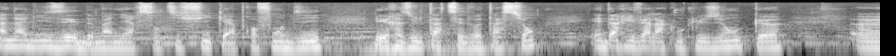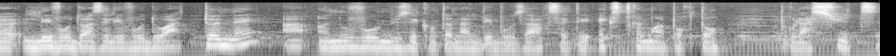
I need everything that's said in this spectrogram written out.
analyser de manière scientifique et approfondie les résultats de cette votation et d'arriver à la conclusion que euh, les Vaudoises et les Vaudois tenaient à un nouveau musée cantonal des beaux-arts. C'était extrêmement important pour la suite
